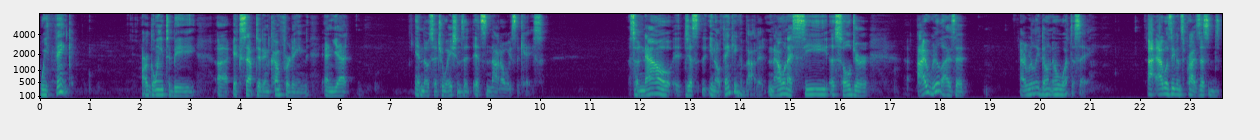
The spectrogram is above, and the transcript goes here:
we think are going to be uh, accepted and comforting, and yet in those situations, it, it's not always the case. So now, it just, you know, thinking about it, now when I see a soldier, I realize that I really don't know what to say. I, I was even surprised. This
